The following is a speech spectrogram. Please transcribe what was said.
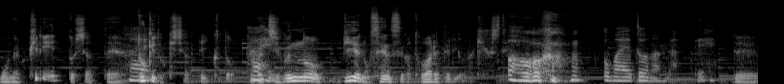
もうねピリッとしちゃってはい。ドキドキしちゃっていくと、自分の美へのセンスが問われてるような気がして、おお お前どうなんだって。で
